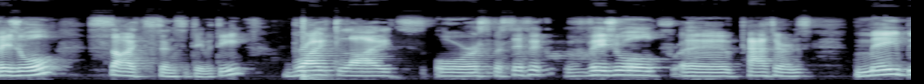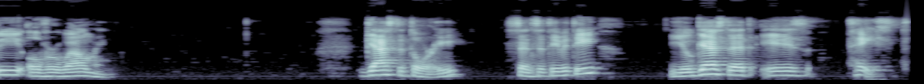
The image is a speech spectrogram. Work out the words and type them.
Visual sight sensitivity. Bright lights or specific visual uh, patterns may be overwhelming. Gustatory sensitivity, you guessed it, is taste.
